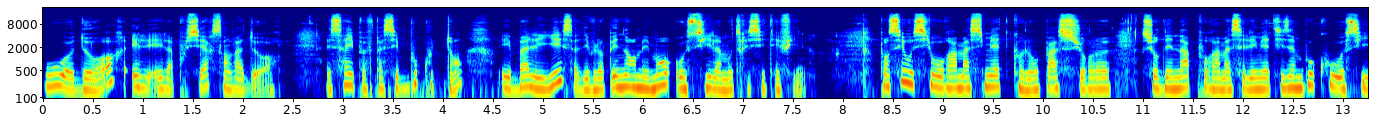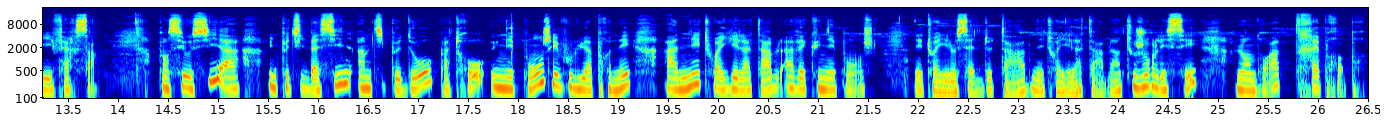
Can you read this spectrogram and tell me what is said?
ou euh, dehors et la poussière s'en va dehors. Et ça, ils peuvent passer beaucoup de temps. Et balayer, ça développe énormément aussi la motricité fine. Pensez aussi aux ramasse-miettes que l'on passe sur, euh, sur des nappes pour ramasser les miettes. Ils aiment beaucoup aussi faire ça. Pensez aussi à une petite bassine, un petit peu d'eau, pas trop, une éponge et vous lui apprenez à nettoyer la table avec une éponge. Nettoyer le set de table, nettoyer la table. Hein. Toujours laisser l'endroit très propre.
